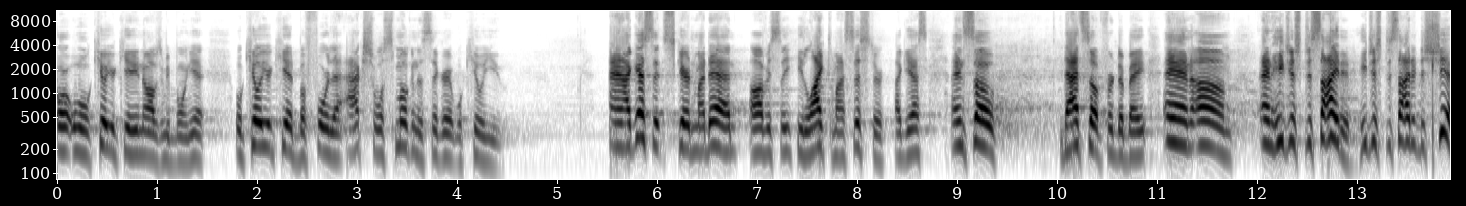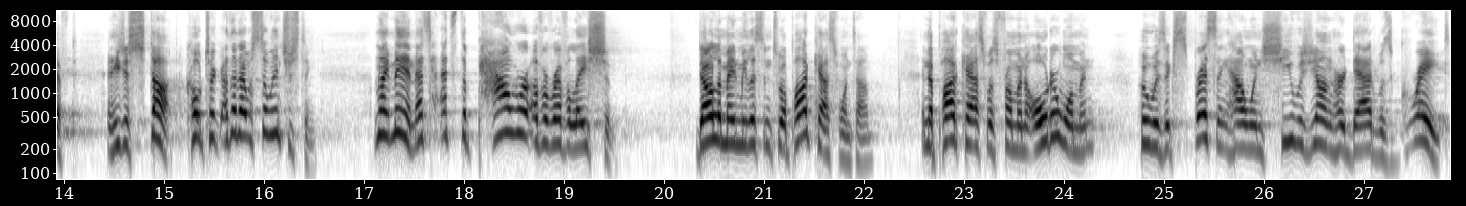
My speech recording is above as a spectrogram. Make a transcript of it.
or will kill your kid, you know I was gonna be born yet, will kill your kid before the actual smoking the cigarette will kill you. And I guess it scared my dad, obviously. He liked my sister, I guess. And so that's up for debate. And, um, and he just decided. He just decided to shift. And he just stopped. Cold turkey. I thought that was so interesting. I'm like, man, that's, that's the power of a revelation. Darla made me listen to a podcast one time. And the podcast was from an older woman who was expressing how when she was young, her dad was great,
